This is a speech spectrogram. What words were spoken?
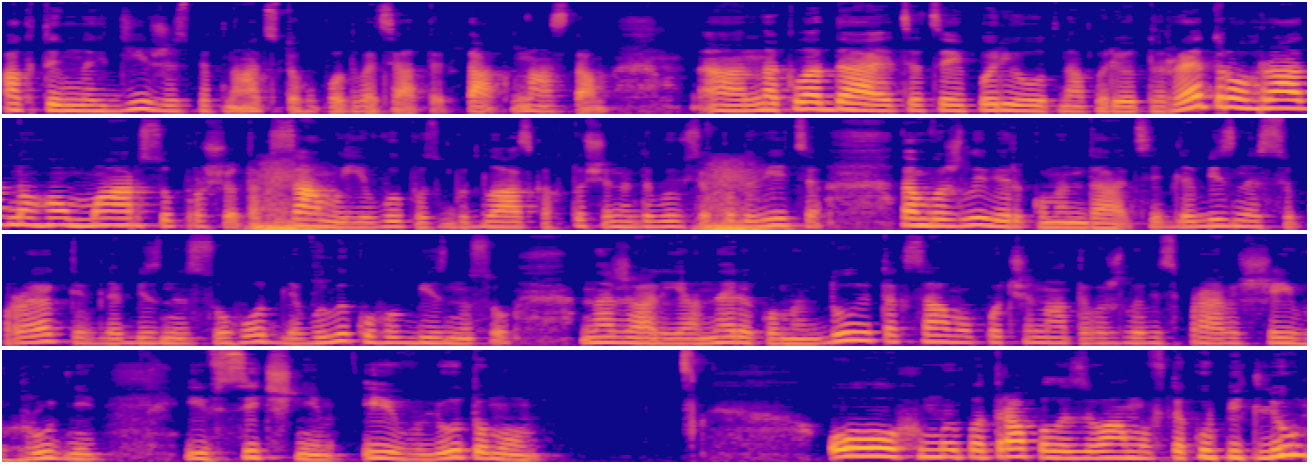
активних дій вже з 15 по 20. Так, в нас там е, накладається цей період на період ретроградного Марсу, про що так само є випуск, будь ласка, хто ще не дивився, подивіться. Там важливі рекомендації для бізнес-проєктів, для бізнес-угод, для великого бізнесу. На жаль, я не рекомендую так само починати важливі справи ще і в грудні, і в січні, і в лютому. Ох, ми потрапили з вами в таку петлю.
